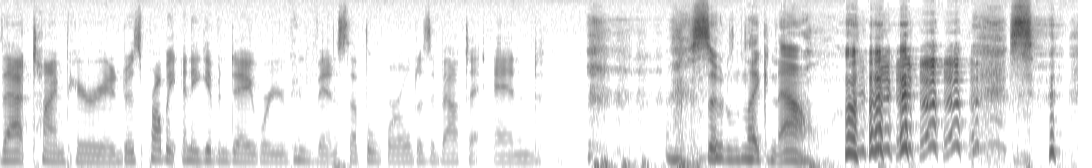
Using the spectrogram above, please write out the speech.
that time period, there's probably any given day where you're convinced that the world is about to end. so like now.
